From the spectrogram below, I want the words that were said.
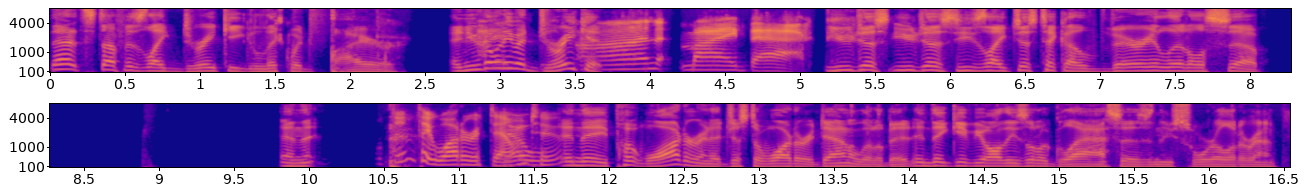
that stuff is like drinking liquid fire. And you don't I'm even drink it. On my back. You just you just he's like just take a very little sip. And th- Well, didn't they water it down No. too? and they put water in it just to water it down a little bit. And they give you all these little glasses and they swirl it around.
